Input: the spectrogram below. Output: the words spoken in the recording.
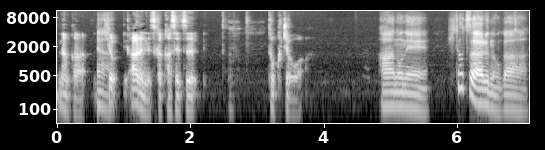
なんかいや、きょあるんですか？仮説、特徴は。あのね、一つあるのが、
